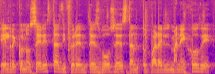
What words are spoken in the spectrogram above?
el reconocer estas diferentes voces, tanto para el manejo de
